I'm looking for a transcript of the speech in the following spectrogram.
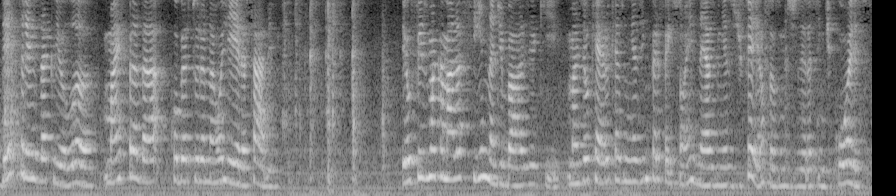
D3 da Criolan, mais pra dar cobertura na olheira, sabe? Eu fiz uma camada fina de base aqui, mas eu quero que as minhas imperfeições, né, as minhas diferenças, vamos dizer assim, de cores,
